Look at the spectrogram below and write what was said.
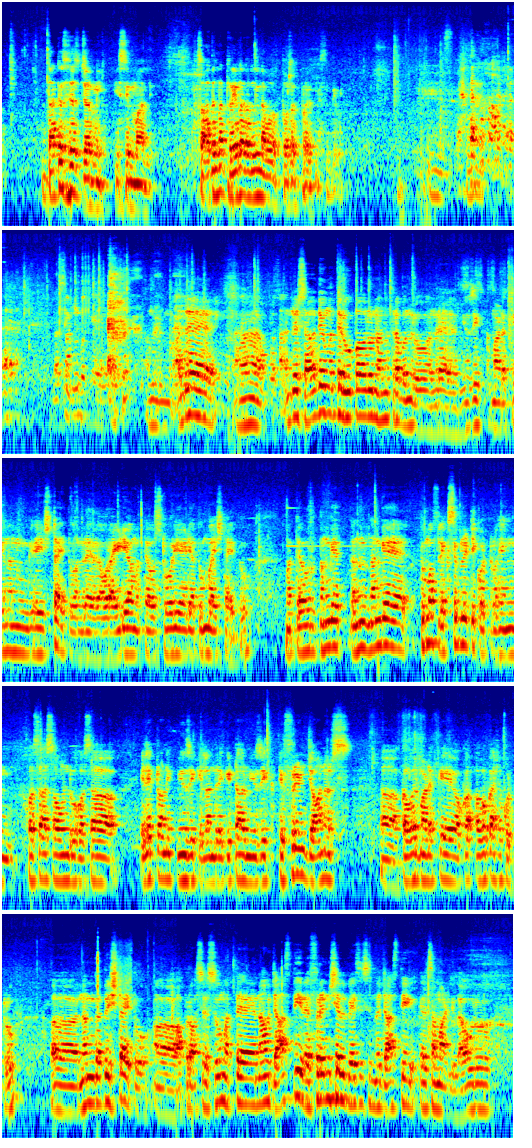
ದಟ್ ಇಸ್ ಹಿಸ್ ಜರ್ನಿ ಈ ಸಿನಿಮಾ ಅಲ್ಲಿ ಸೊ ಅದನ್ನ ಟ್ರೇಲರ್ ಅಲ್ಲಿ ನಾವು ತೋರ್ಸಕ್ ಪ್ರಯತ್ನಿಸಿದ್ದೀವಿ. ಅಂದ್ರೆ ಅಂದ್ರೆ ಸಹದೇವ್ ಮತ್ತೆ ರೂಪ ಅವರು ನನ್ನ ಹತ್ರ ಬಂದ್ರು. ಅಂದ್ರೆ ಮ್ಯೂಸಿಕ್ ಮಾಡಕ್ಕೆ ನನ್ಗೆ ಇಷ್ಟ ಆಯ್ತು. ಅಂದ್ರೆ ಅವ್ರ ಐಡಿಯಾ ಮತ್ತೆ ಅವ್ರ ಸ್ಟೋರಿ ಐಡಿಯಾ ತುಂಬಾ ಇಷ್ಟ ಆಯ್ತು. ಮತ್ತೆ ಅವ್ರು ನಮ್ಗೆ, ನನ್- ನನ್ಗೆ ತುಂಬಾ ಫ್ಲೆಕ್ಸಿಬಿಲಿಟಿ ಕೊಟ್ರು. ಹೆಂಗ್ ಹೊಸ ಸೌಂಡು ಹೊಸ ಎಲೆಕ್ಟ್ರಾನಿಕ್ ಮ್ಯೂಸಿಕ್ ಇಲ್ಲಾಂದ್ರೆ guitar music different genres cover ಮಾಡಕ್ಕೆ ಅವಕ- ಅವಕಾಶ ಕೊಟ್ಟರು ನಮ್ಗದು ಇಷ್ಟ ಆಯ್ತು ಆ, ಪ್ರಾಸೆಸ್ಸು ಮತ್ತೆ ನಾವು ಜಾಸ್ತಿ ರೆಫರೆನ್ಷಿಯಲ್ ಬೇಸಿಸ್ ಇಂದ ಜಾಸ್ತಿ ಕೆಲಸ ಮಾಡಲಿಲ್ಲ. ಅವರು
